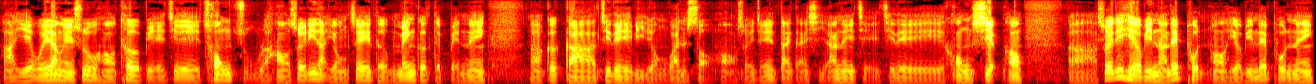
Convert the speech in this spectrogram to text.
啊，也微量元素吼特别这个充足了吼，所以你若用这个免个特别呢啊，佮加这个微量元素吼，所以这大概是安尼一个这个方式吼啊，所以你后面若咧喷吼，后面咧喷呢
